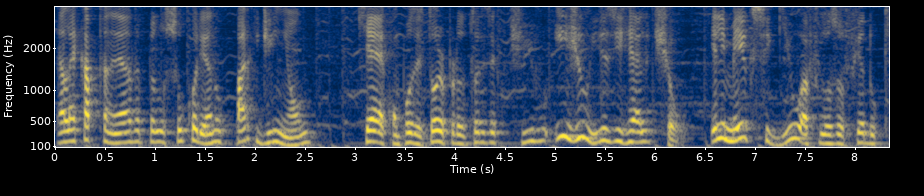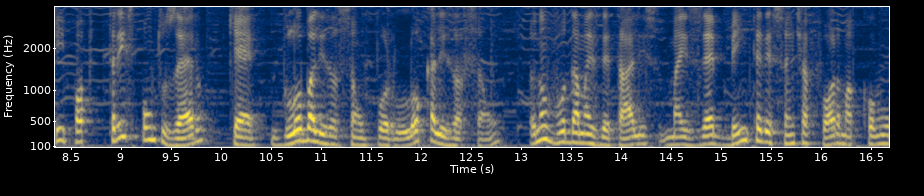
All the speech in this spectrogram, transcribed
ela é capitaneada pelo sul-coreano Park Jin-young, que é compositor, produtor executivo e juiz de reality show. Ele meio que seguiu a filosofia do K-pop 3.0, que é globalização por localização. Eu não vou dar mais detalhes, mas é bem interessante a forma como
